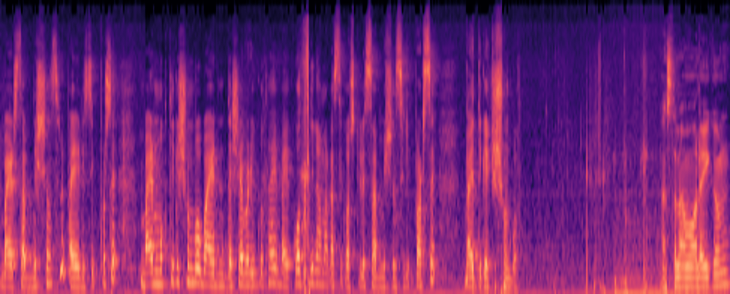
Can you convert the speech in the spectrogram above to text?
বাইরের সাবমিশন স্লিপ বাইরে রিসিভ করছে। বাইরের মুখ থেকে শুনব বাইরের দেশের বাড়ি কোথায় বাই কতদিন আমার কাছ থেকে অস্ট্রেলিয়ার সাবমিশন স্লিপ পারছে বাইরে থেকে একটু শুনব। আসসালামু আলাইকুম।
